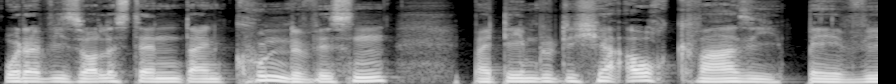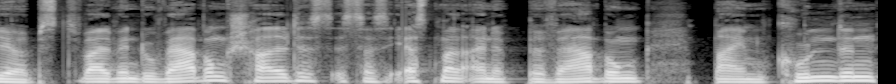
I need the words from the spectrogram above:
Oder wie soll es denn dein Kunde wissen, bei dem du dich ja auch quasi bewirbst? Weil wenn du Werbung schaltest, ist das erstmal eine Bewerbung beim Kunden,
